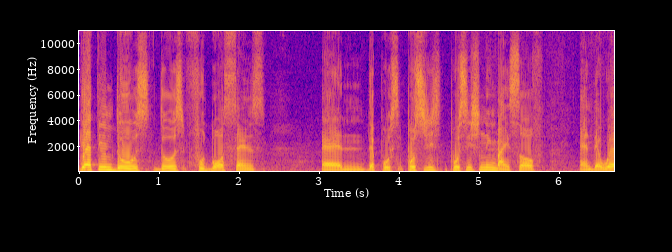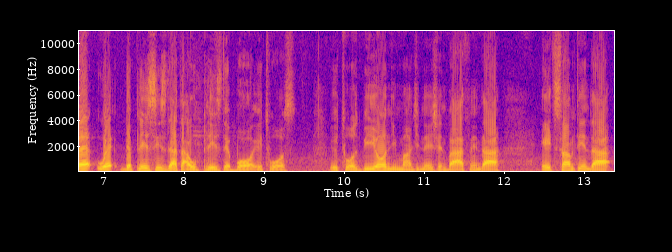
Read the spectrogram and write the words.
getting those those football sense and the posi- posi- positioning myself and the where, where the places that I would place the ball, it was it was beyond imagination. But I think that it's something that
